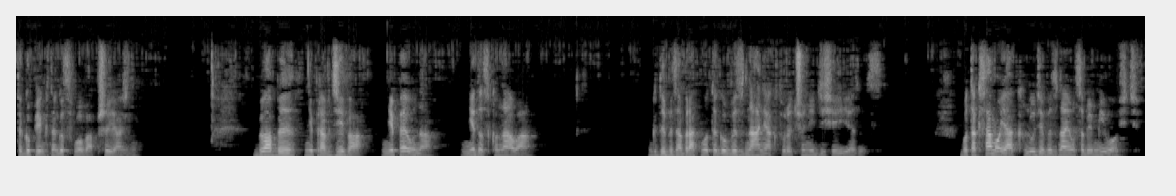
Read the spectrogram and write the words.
tego pięknego słowa przyjaźń. Byłaby nieprawdziwa, niepełna, niedoskonała, gdyby zabrakło tego wyznania, które czyni dzisiaj Jezus. Bo tak samo jak ludzie wyznają sobie miłość,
